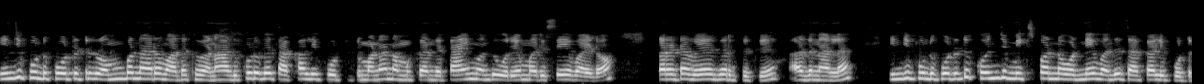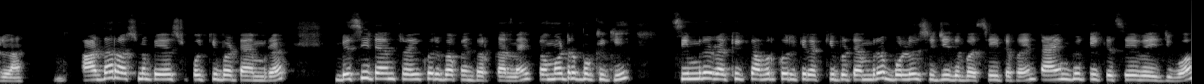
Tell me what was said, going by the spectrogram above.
இஞ்சி பூண்டு போட்டுட்டு ரொம்ப நேரம் வதக்க வேணாம் அது கூடவே தக்காளி போட்டுட்டோம்னா நமக்கு அந்த டைம் வந்து ஒரே மாதிரி சேவ் ஆயிடும் கரெக்டாக வேகறதுக்கு அதனால இஞ்சி பூண்டு போட்டுட்டு கொஞ்சம் மிக்ஸ் பண்ண உடனே வந்து தக்காளி போட்டுடலாம் ଅଦା ରସୁଣ ପେଷ୍ଟ ପକେଇବା ଟାଇମ୍ରେ ବେଶୀ ଟାଇମ୍ ଫ୍ରାଏ କରିବା ପାଇଁ ଦରକାର ନାହିଁ ଟମାଟର ପକେଇକି ସିମ୍ରେ ରଖିକି କଭର କରିକି ରଖିବା ଟାଇମ୍ରେ ଭଲ ସିଝିଦେବା ସେଇଟା ପାଇଁ ଟାଇମ୍ ବି ଟିକେ ସେଭ୍ ହେଇଯିବ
